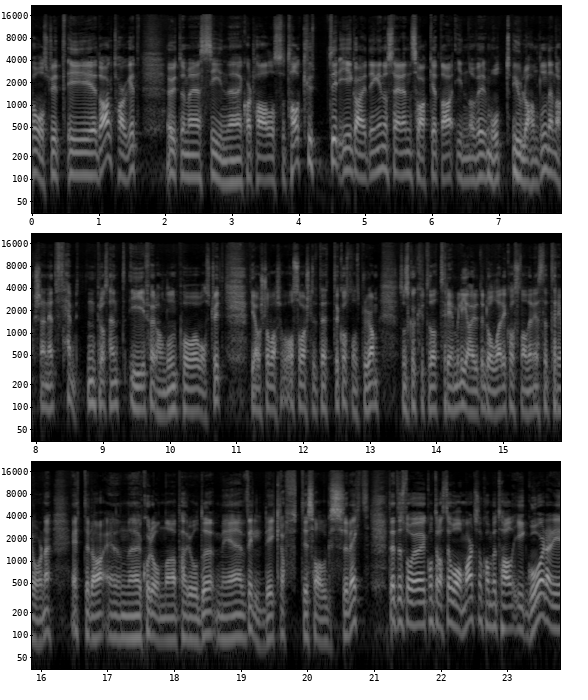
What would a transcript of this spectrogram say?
på Wall Street i dag. Target er ute med sine kvartalstall. Kutt kutter i guidingen og ser en svakhet da innover mot julehandelen. Den aksjen er ned 15% i førhandelen på Wall Street. De har også varslet et kostnadsprogram som skal kutte da 3 milliarder dollar i kostnader de neste tre årene, etter da en koronaperiode med veldig kraftig salgsvekt. Dette står jo i kontrast til Walmart, som kom med tall i går der de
